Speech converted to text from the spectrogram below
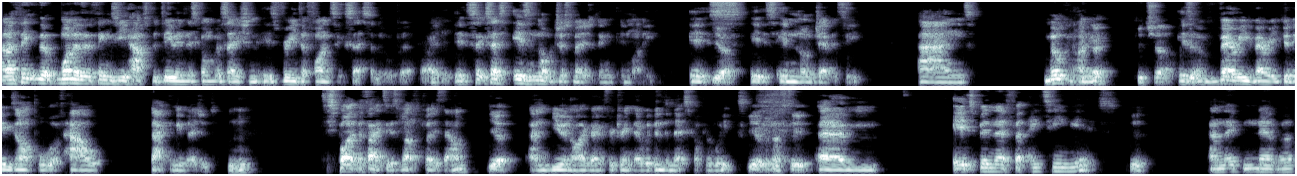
And I think that one of the things you have to do in this conversation is redefine success a little bit, right? It, success is not just measured in, in money. It's Yeah. it's in longevity. And milk and honey Okay. good is a very, very good example of how that can be measured. Mhm. Despite the fact it's about to close down. Yeah. And you and I are going for a drink there within the next couple of weeks. Yeah, we have to. Um, it's been there for 18 years. Yeah. And they've never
